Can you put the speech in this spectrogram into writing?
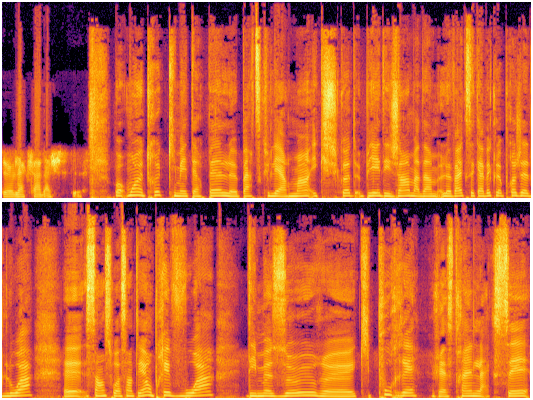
de l'accès à la justice. Bon, moi, un truc qui m'interpelle particulièrement et qui chicote bien des gens, Madame Levac, c'est qu'avec le projet de loi 161, on prévoit des mesures euh, qui pourraient restreindre l'accès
